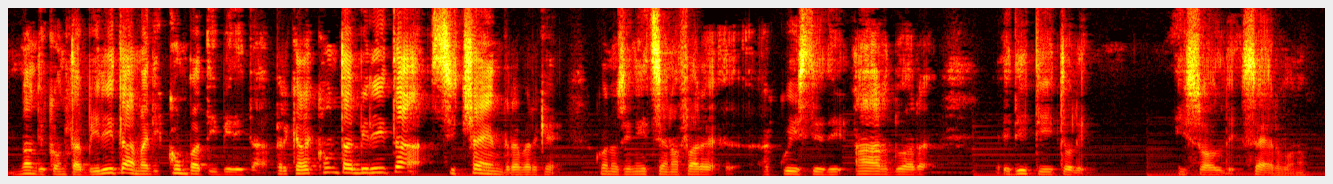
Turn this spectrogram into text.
non di contabilità, ma di compatibilità, perché la contabilità si centra perché quando si iniziano a fare acquisti di hardware e di titoli i soldi servono.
